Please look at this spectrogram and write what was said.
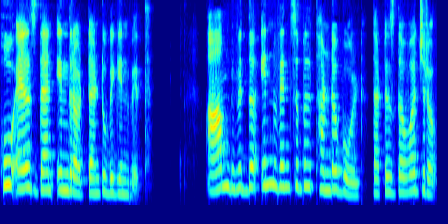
who else than Indra then to begin with? Armed with the invincible thunderbolt that is the Vajra,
